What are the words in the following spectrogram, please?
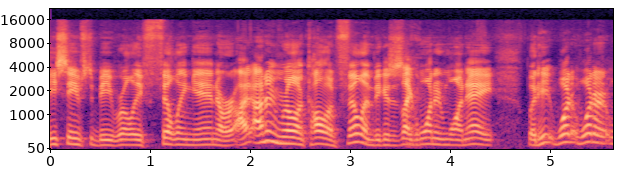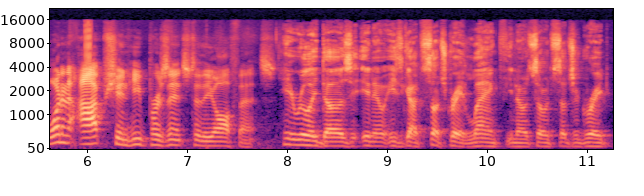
he seems to be really filling in. Or I, I don't even really call him filling because it's like one in one A. But he, what what a, what an option he presents to the offense. He really does. You know, he's got such great length. You know, so it's such a great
